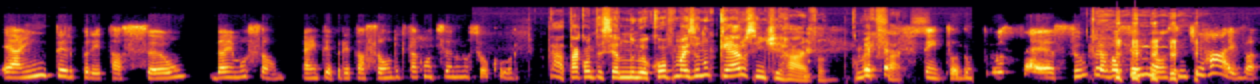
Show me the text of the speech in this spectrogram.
é a interpretação da emoção, é a interpretação do que está acontecendo no seu corpo. Tá, tá acontecendo no meu corpo, mas eu não quero sentir raiva. Como é que faz? Tem todo um processo para você não sentir raiva.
